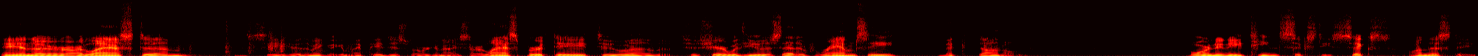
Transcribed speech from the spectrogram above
And our, our last, um, let's see here, let me get my pages organized. Our last birthday to uh, to share with you is that of Ramsay MacDonald. Born in 1866 on this date,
